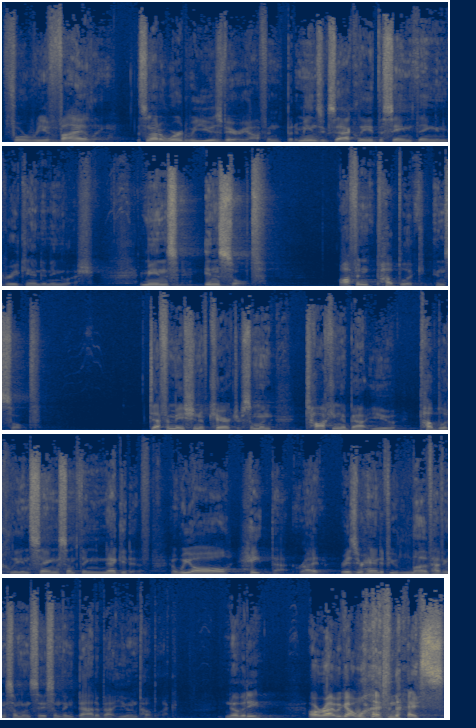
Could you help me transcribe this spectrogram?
for reviling. It's not a word we use very often, but it means exactly the same thing in Greek and in English. It means insult, often public insult, defamation of character, someone talking about you publicly and saying something negative. And we all hate that, right? Raise your hand if you love having someone say something bad about you in public. Nobody? All right, we got one. nice.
